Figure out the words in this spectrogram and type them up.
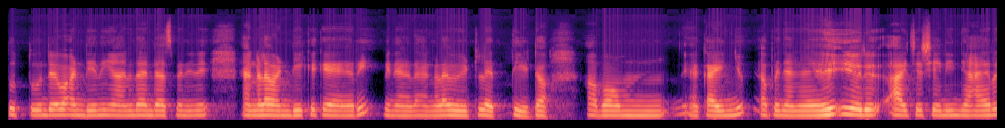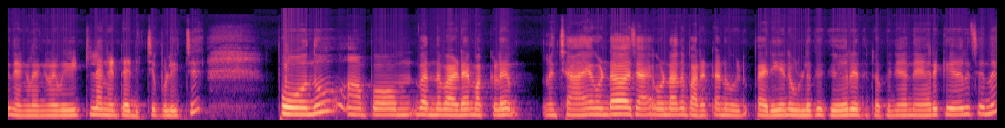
തുത്തുവിന്റെ വണ്ടിയിൽ നിന്ന് ഞാനിത് എന്റെ ഹസ്ബൻഡിന് ഞങ്ങളെ വണ്ടിക്ക് കയറി പിന്നെ ഞങ്ങളെ വീട്ടിലെത്തി കേട്ടോ അപ്പം കഴിഞ്ഞു. അപ്പോൾ ഞങ്ങൾ ഈ ഒരു ആഴ്ച ശനി ഞായർ ഞങ്ങൾ ഞങ്ങളെ വീട്ടിലങ്ങോട്ട് അടിച്ച് പൊളിച്ച് പോന്നു. അപ്പോൾ വന്നപാടെ മക്കൾ ചായ കൊണ്ടാ ചായ കൊണ്ടാന്ന് പറഞ്ഞിട്ടാണ് വീട് പരിയേന്റെ ഉള്ളിൽ കയറി എത്തിട്ടോ പിന്നെ ഞാൻ നേരെ കയറി ചെന്ന്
